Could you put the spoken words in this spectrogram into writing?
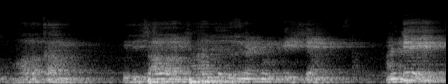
బాధకరం. ఇది చాలా విచారించదగినటువంటి విషయం. అంటే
